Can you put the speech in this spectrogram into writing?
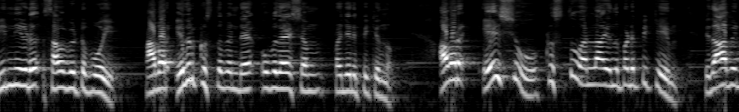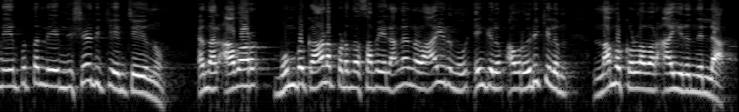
പിന്നീട് സഭ വിട്ടുപോയി. അവർ എതിർ ക്രിസ്തുവിന്റെ ഉപദേശം പ്രചരിപ്പിക്കുന്നു. അവർ യേശു ക്രിസ്തു അല്ല എന്ന് പഠിപ്പിക്കുകയും പിതാവിനെയും പുത്രനെയും നിഷേധിക്കുകയും ചെയ്യുന്നു. എന്നാൽ അവർ മുമ്പ് കാണപ്പെടുന്ന സഭയിൽ അംഗങ്ങളായിരുന്നു എങ്കിലും അവർ ഒരിക്കലും നമുക്കുള്ളവർ ആയിരുന്നില്ല.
